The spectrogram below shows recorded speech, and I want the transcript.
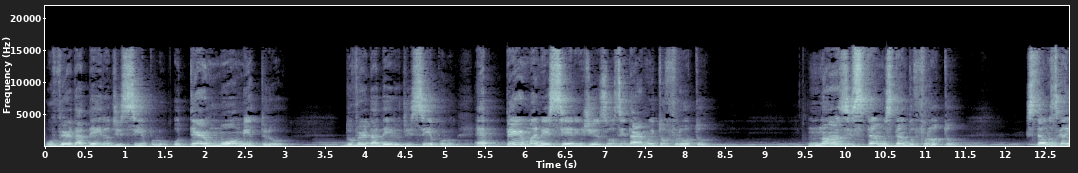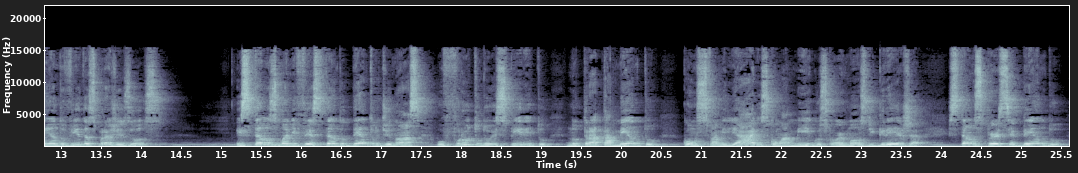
o verdadeiro discípulo, o termômetro do verdadeiro discípulo é permanecer em Jesus e dar muito fruto. Nós estamos dando fruto? Estamos ganhando vidas para Jesus? Estamos manifestando dentro de nós o fruto do Espírito no tratamento com os familiares, com amigos, com irmãos de igreja, Estamos percebendo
